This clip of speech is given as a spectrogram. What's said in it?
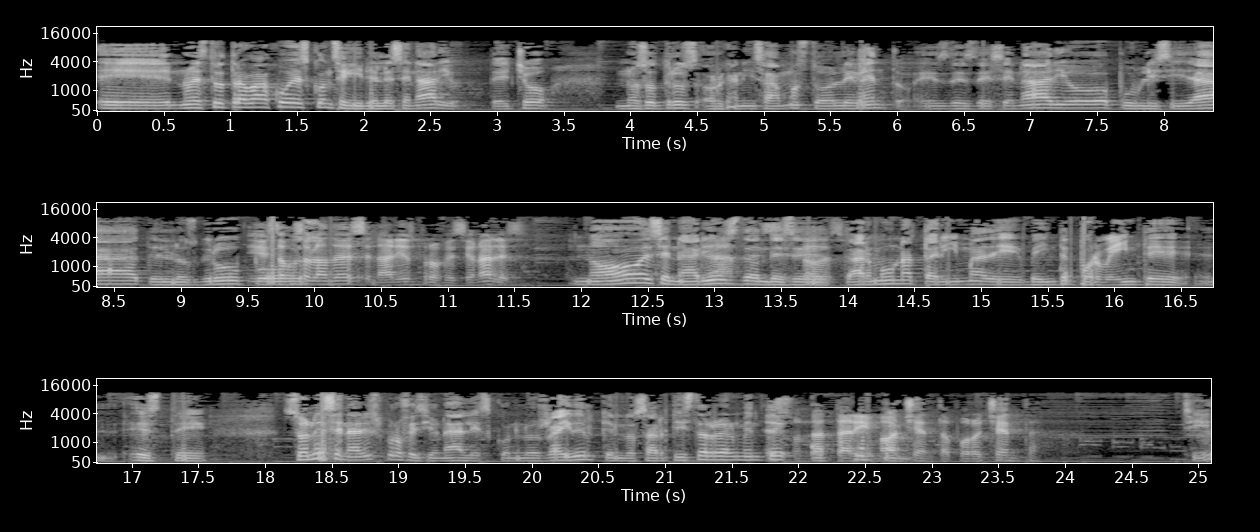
eh, nuestro trabajo es conseguir el escenario. De hecho, nosotros organizamos todo el evento. Es desde escenario, publicidad, de los grupos. Y estamos hablando de escenarios profesionales. No, escenarios ah, donde se arma una tarima de 20 por 20, este son escenarios profesionales con los riders que los artistas realmente. Es una tarima 80 por 80. ¿Sí?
